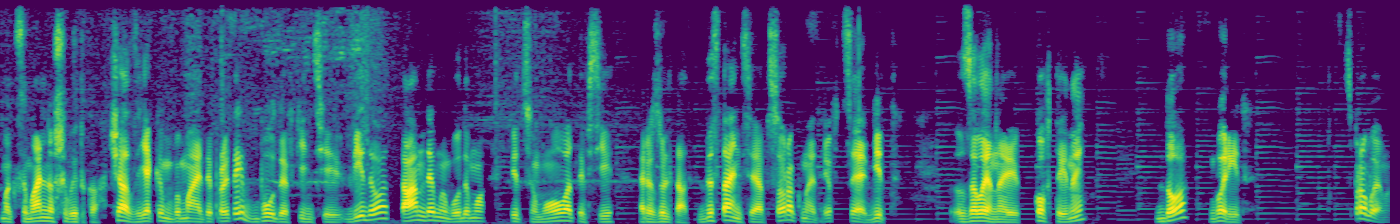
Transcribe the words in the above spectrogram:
максимально швидко. Час, яким ви маєте пройти, буде в кінці відео, там, де ми будемо підсумовувати всі результати. Дистанція в 40 метрів це від зеленої ковтини до воріт. Спробуємо.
